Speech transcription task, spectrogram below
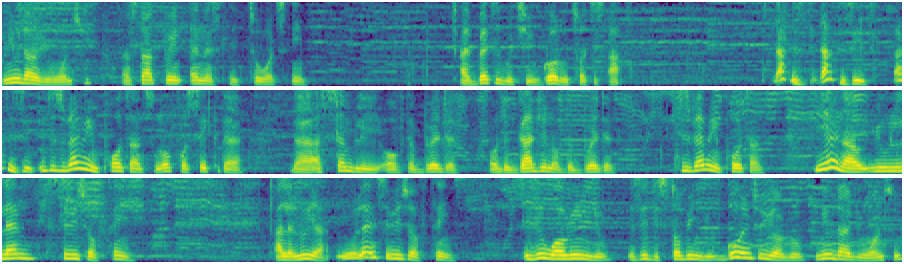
kneel down if you want to, and start praying earnestly towards him. I bet it with you, God will touch his heart. That is that is it. That is it. It is very important to not forsake the the assembly of the brethren or the gathering of the brethren. It is very important. Here now you learn series of things. Hallelujah. You learn series of things. Is it worrying you? Is it disturbing you? Go into your room, kneel down if you want to,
